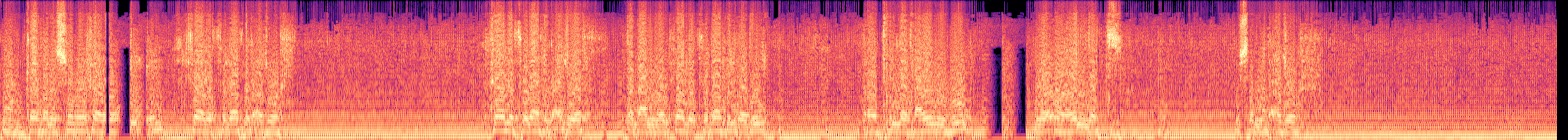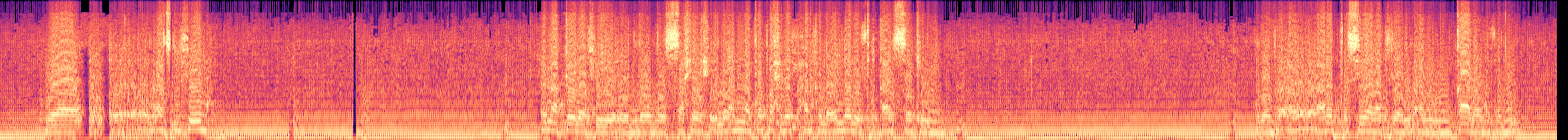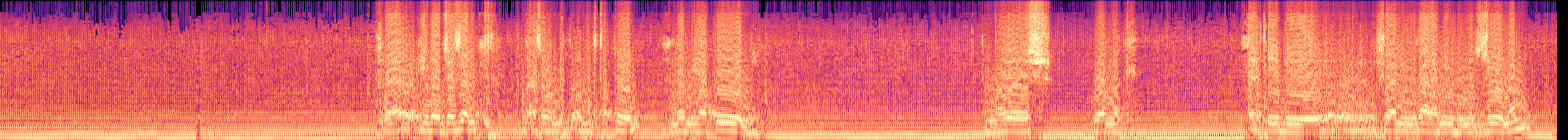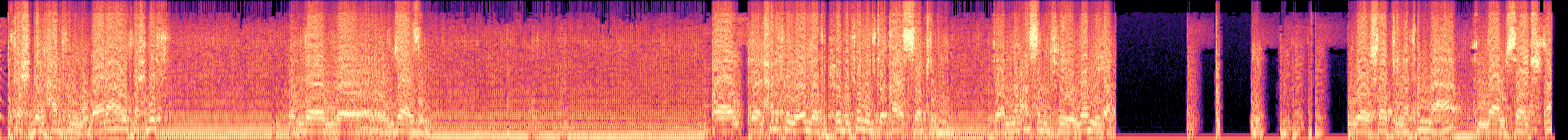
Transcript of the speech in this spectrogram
anche con الفعل الثلاثي الأجوف الفعل الثلاثي الأجوف طبعا هو الفعل الثلاثي الذي تلت عينه وأعلت يسمى الأجوف والأصل فيه كما قيل في الصحيح إلا أنك تحذف حرف العلة لالتقاء الساكنين. إذا أردت صياغة فعل الأمر من قال مثلا فإذا جزمت الأصل أنك تقول لم يقول. كما إيش؟ هو أنك تأتي بفعل المضارع منه مجزوما تحذف حرف المضارعة وتحذف الجازم. الحرف العلة حذف لالتقاء الساكنين لأن الأصل فيه لم يقل ساكنة مع اللام ساكنة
